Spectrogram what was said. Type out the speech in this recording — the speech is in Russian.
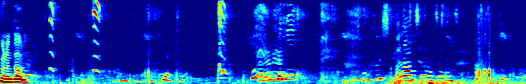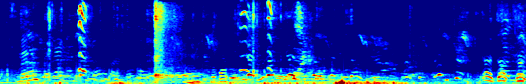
شو دولة Dad, dad, dad.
